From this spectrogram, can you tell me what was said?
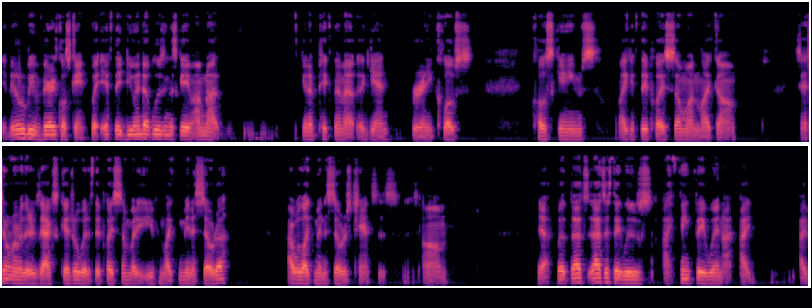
It'll be a very close game. But if they do end up losing this game, I'm not gonna pick them out again for any close, close games. Like if they play someone like um, see, I don't remember their exact schedule, but if they play somebody even like Minnesota, I would like Minnesota's chances. Um, yeah, but that's that's if they lose. I think they win. I I, I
